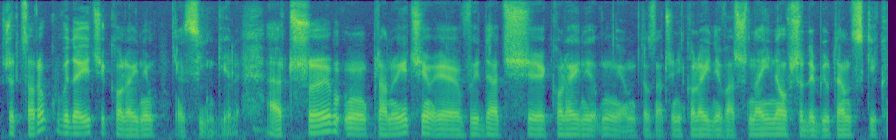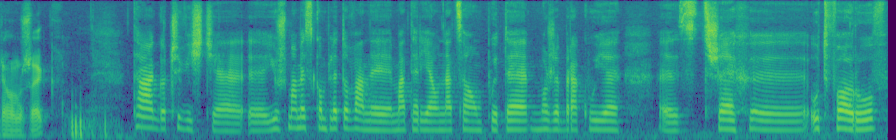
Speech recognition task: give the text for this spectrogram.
że co roku wydajecie kolejny singiel. Czy mm, planujecie e, wydać kolejny, mm, to znaczy nie kolejny, wasz najnowszy debiutancki krążek? Tak, oczywiście. Y, Już mamy skompletowany materiał na całą płytę. Może brakuje y, z trzech y, utworów.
